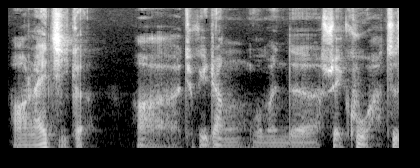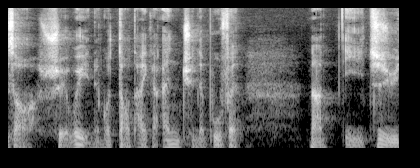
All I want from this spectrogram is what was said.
啊来几个啊就可以让我们的水库啊至少水位能够到达一个安全的部分，那以至于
